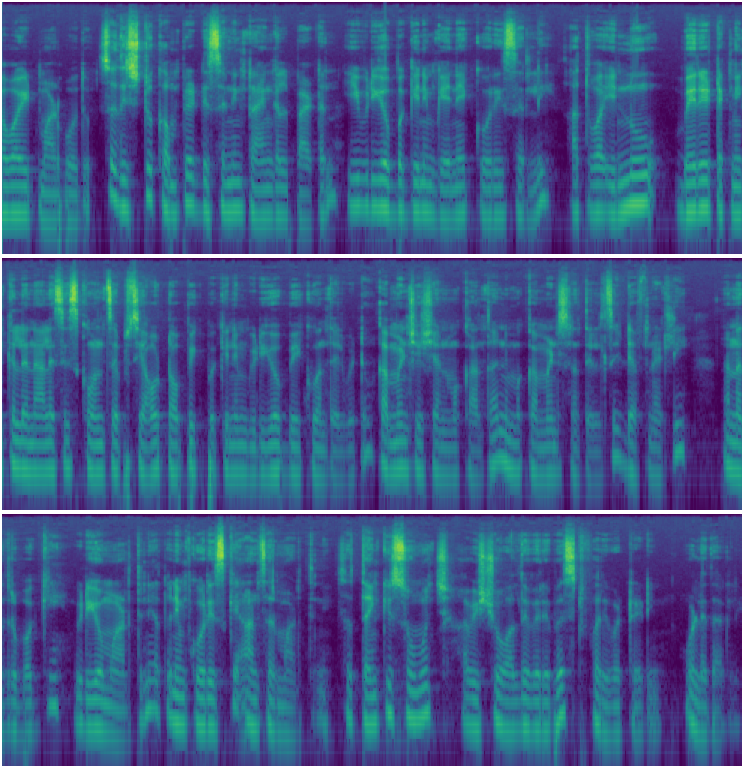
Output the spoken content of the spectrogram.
ಅವಾಯ್ಡ್ ಮಾಡ್ಬೋದು. ಸೊ ಇದಿಷ್ಟು ಕಂಪ್ಲೀಟ್ ಡಿಸೆಂಡಿಂಗ್ ಟ್ರಯಾಂಗಲ್ ಪ್ಯಾಟರ್ನ್ ಈ ವಿಡಿಯೋ ಬಗ್ಗೆ ನಿಮ್ಗೆ ಏನೇ ಕೋರೀಸ್ ಇರಲಿ, ಅಥವಾ ಇನ್ನೂ ಬೇರೆ ಟೆಕ್ನಿಕಲ್ ಅನಾಲಿಸಿಸ್ ಕಾನ್ಸೆಪ್ಟ್ಸ್ ಯಾವ ಟಾಪಿಕ್ ಬಗ್ಗೆ ನಿಮ್ಗೆ ವಿಡಿಯೋ ಬೇಕು ಅಂತ ಹೇಳ್ಬಿಟ್ಟು ಕಮೆಂಟ್ ಸೆಷನ್ ಮುಖಾಂತರ ನಿಮ್ಮ ಕಮೆಂಟ್ಸ್ನ ತಿಳಿಸಿ ಡೆಫಿನೆಟ್ಲಿ ನಾನು ಅದ್ರ ಬಗ್ಗೆ ವಿಡಿಯೋ ಮಾಡ್ತೀನಿ, ಅಥವಾ ನಿಮ್ಮ ಕೋರೀಸ್ಗೆ ಆನ್ಸರ್ ಮಾಡ್ತೀನಿ. So thank you so much I wish you all the very best for your trading ಒಳ್ಳೆಯದಾಗಲಿ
